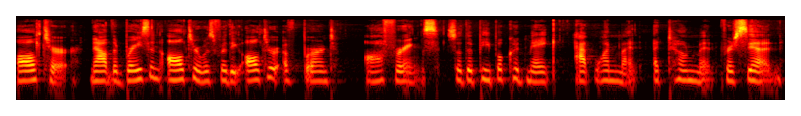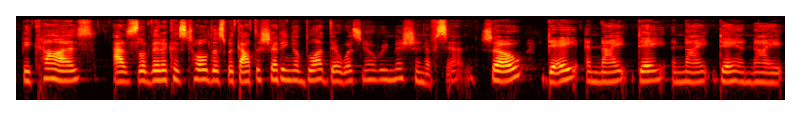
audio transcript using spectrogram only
altar. Now, the brazen altar was for the altar of burnt offerings so the people could make at one atonement for sin because as Leviticus told us, without the shedding of blood, there was no remission of sin. So, day and night, day and night, day and night,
